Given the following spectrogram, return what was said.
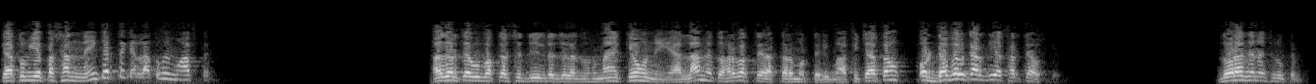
کیا تم یہ پسند نہیں کرتے کہ اللہ تمہیں معاف کرے؟ حضرت ابو بکر صدیق رضی اللہ فرمائے، کیوں نہیں؟ ہے اللہ میں تو ہر وقت تیرا کرم اور تیری معافی چاہتا ہوں اور ڈبل کر دیا خرچہ اس کے۔ دوہرا دینا شروع کر دیا۔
